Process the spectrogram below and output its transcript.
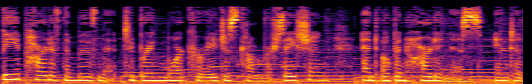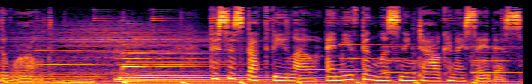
Be part of the movement to bring more courageous conversation and open heartedness into the world. This is Beth Buelow, and you've been listening to How Can I Say This?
